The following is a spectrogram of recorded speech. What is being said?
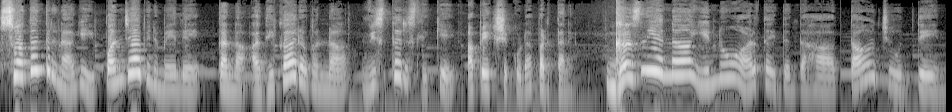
ಸ್ವತಂತ್ರನಾಗಿ ಪಂಜಾಬಿನ ಮೇಲೆ ತನ್ನ ಅಧಿಕಾರವನ್ನ ವಿಸ್ತರಿಸಲಿಕ್ಕೆ ಅಪೇಕ್ಷೆ ಕೂಡ ಪಡ್ತಾನೆ. ಘಜ್ನಿಯನ್ನ ಇನ್ನೂ ಆಳ್ತಾ ಇದ್ದಂತಹ ತಾಜ್ ಉದ್ದೀನ್,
